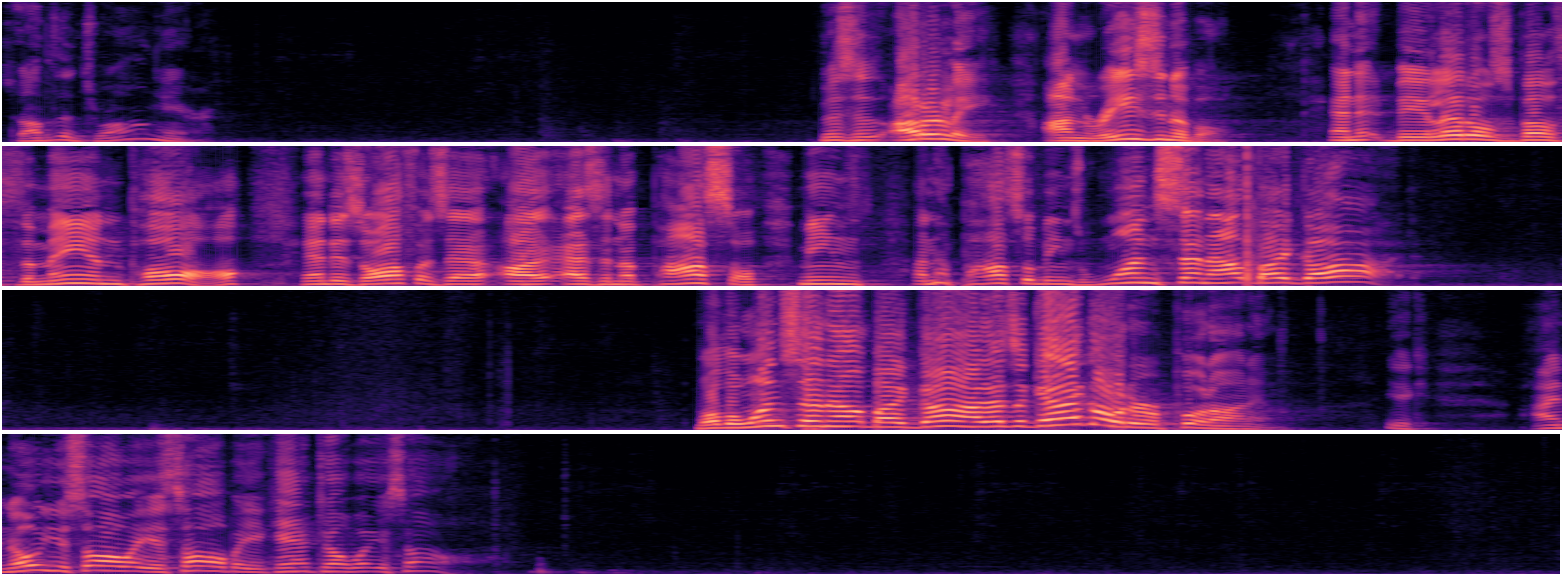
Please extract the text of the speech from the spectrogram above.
Something's wrong here. This is utterly unreasonable. And it belittles both the man Paul and his office uh, uh, as an apostle. Means an apostle means one sent out by God. Well, the one sent out by God has a gag order put on him. I know you saw what you saw, but you can't tell what you saw.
